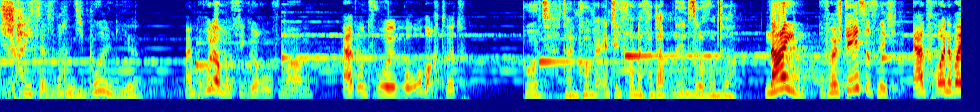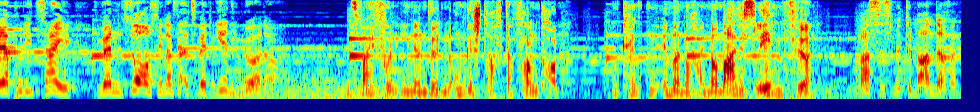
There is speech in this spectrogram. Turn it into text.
Scheiße, was machen die Bullen hier? Mein Bruder muss sie gerufen haben. Er hat uns wohl beobachtet. Gut, dann kommen wir endlich von der verdammten Insel runter. Nein, du verstehst es nicht. Er hat Freunde bei der Polizei. Die werden es so aussehen lassen, als wärt ihr die Mörder. Zwei von ihnen würden ungestraft davonkommen und könnten immer noch ein normales Leben führen. Was ist mit dem anderen?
